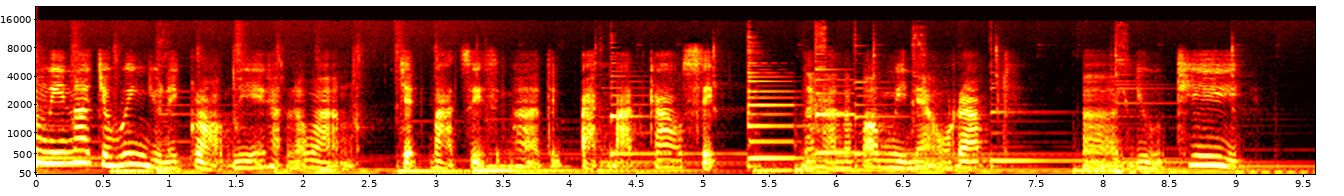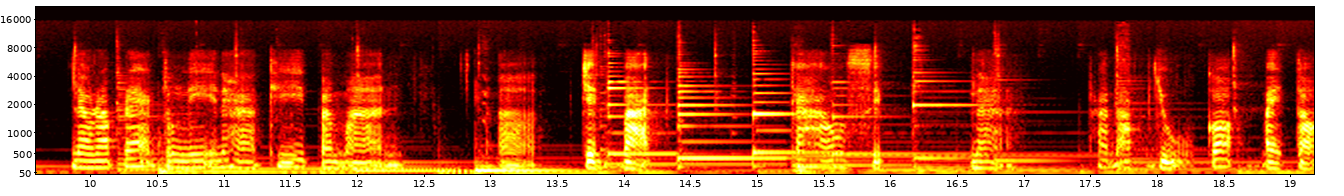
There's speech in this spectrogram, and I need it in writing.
ช่วงนี้น่าจะวิ่งอยู่ในกรอบนี้ค่ะ ระหว่าง 7 บาท 45 ถึง 8 บาท 90 นะคะ แล้วก็มีแนวรับออยู่ที่แนวรับแรกตรงนี้นะคะ ที่ประมาณ 7 บาท 90 นะ ถ้ารับอยู่ก็ไปต่อ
